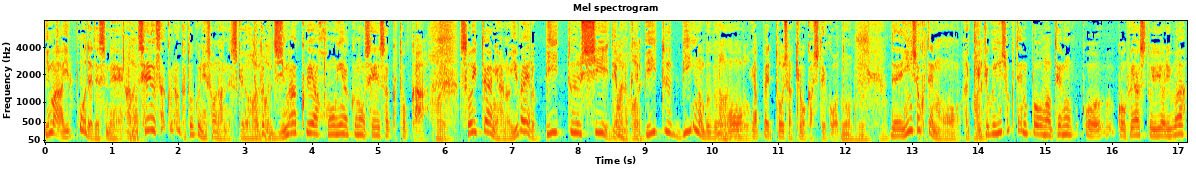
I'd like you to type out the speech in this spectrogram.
今、一方でですね、あの制作なんか特にそうなんですけど、例えば字幕や翻訳の制作とか、そういったようにあの、いわゆる B2C ではなくて、B2B の部分をやっぱり当社は強化していこうと。で、飲食店も、結局飲食店舗の店舗をこう増やすというよりは、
